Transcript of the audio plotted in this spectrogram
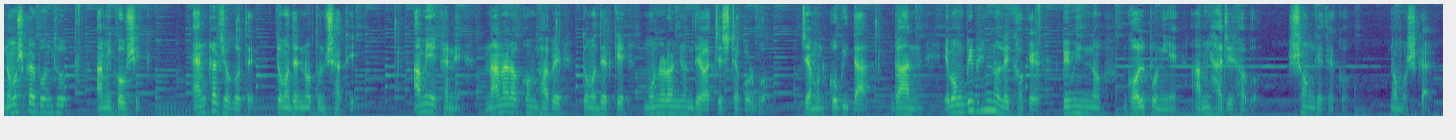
নমস্কার বন্ধু, আমি কৌশিক, অ্যাঙ্কার জগতে তোমাদের নতুন সাথী। আমি এখানে নানা রকমভাবে তোমাদেরকে মনোরঞ্জন দেওয়ার চেষ্টা করব, যেমন কবিতা, গান এবং বিভিন্ন লেখকের বিভিন্ন গল্প নিয়ে আমি হাজির হব। সঙ্গে থেকো। নমস্কার।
